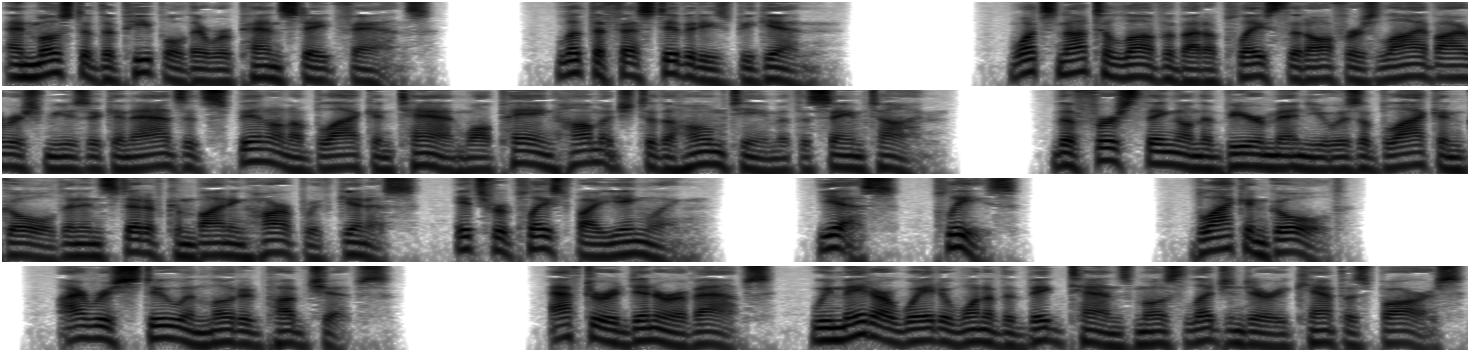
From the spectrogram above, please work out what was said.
and most of the people there were Penn State fans. Let the festivities begin. What's not to love about a place that offers live Irish music and adds its spin on a black and tan while paying homage to the home team at the same time? The first thing on the beer menu is a black and gold, and instead of combining Harp with Guinness, it's replaced by Yuengling. Yes, please. Black and gold. Irish stew and loaded pub chips. After a dinner of apps, we made our way to one of the Big Ten's most legendary campus bars,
